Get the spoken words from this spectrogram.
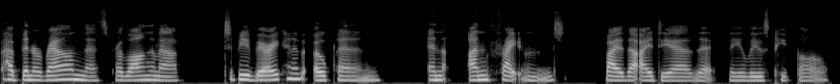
have been around this for long enough to be very kind of open and unfrightened by the idea that they lose people.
